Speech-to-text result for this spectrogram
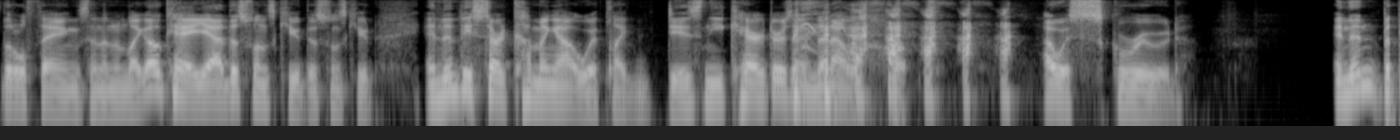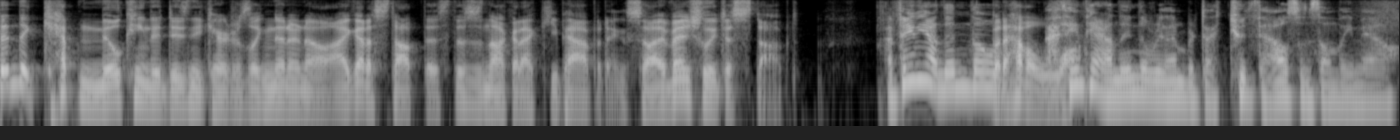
little things and then I'm like, "Okay, yeah, this one's cute, this one's cute." And then they started coming out with like Disney characters and then I was hooked. I was screwed. And then, but then they kept milking the Disney characters. Like, no, no, no, I gotta stop this. This is not gonna keep happening. So I eventually just stopped. I think they are Nendoroid. But I have a lot. I think they are Nendoroid remembered like 2000 something now.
